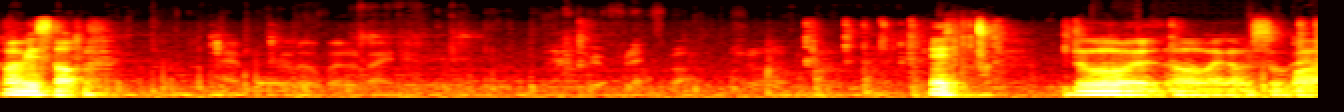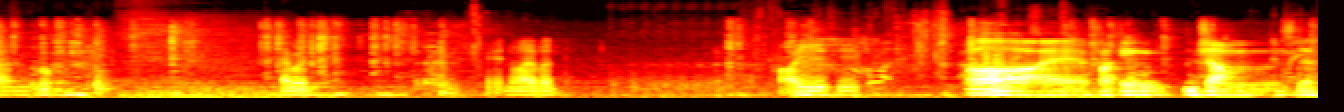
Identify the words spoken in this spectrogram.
Why we stop? I'm global by the way. Flex bar, sure. Hey, dude. Oh my god, I'm so bad. One, go. Evan. Wait, no Evan. Oh, use, use. Oh, I fucking jump instead.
